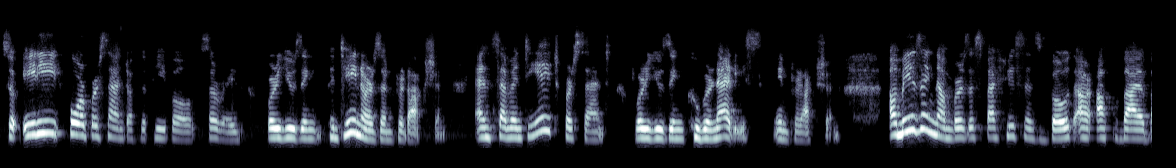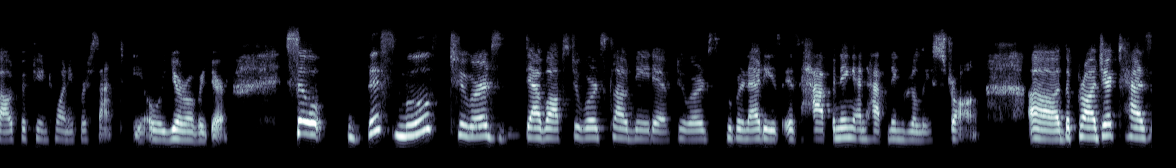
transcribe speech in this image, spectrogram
so 84% of the people surveyed were using containers in production and 78% were using kubernetes in production. Amazing numbers especially since both are up by about 15 20% year over year. So this move towards DevOps, towards cloud native, towards Kubernetes is happening and happening really strong. Uh, the project has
